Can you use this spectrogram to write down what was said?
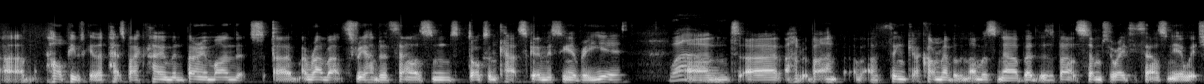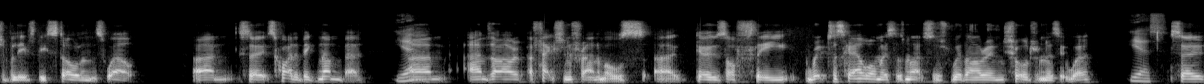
um, help people to get their pets back home. And bear in mind that um, around about 300,000 dogs and cats go missing every year. Wow. And uh, I think, I can't remember the numbers now, but there's about 70 or 80,000 a year, which are believed to be stolen as well. Um, so it's quite a big number. Yeah. Um, and our affection for animals uh, goes off the Richter scale almost as much as with our own children, as it were. Yes. So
